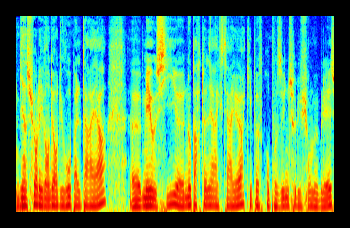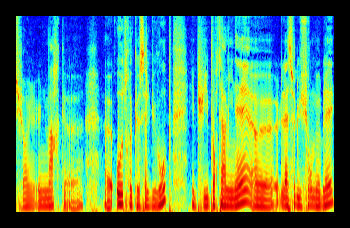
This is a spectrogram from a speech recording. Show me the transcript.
bien sûr les vendeurs du groupe Altarea, euh, mais aussi euh, nos partenaires extérieurs qui peuvent proposer une solution meublée sur une, marque euh, autre que celle du groupe. Et puis pour terminer, la solution meublée,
